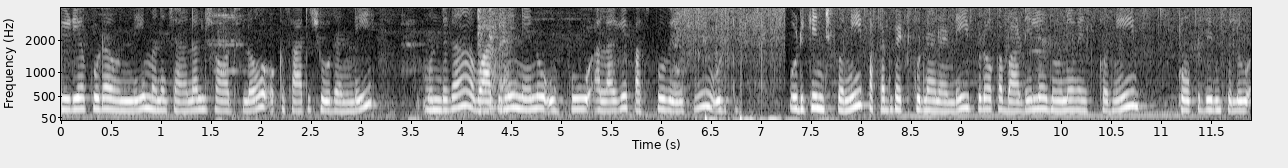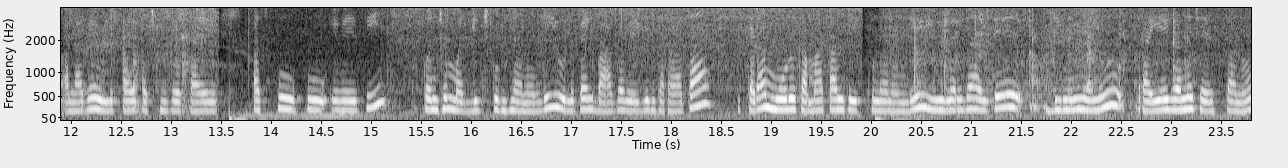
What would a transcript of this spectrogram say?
వీడియో కూడా ఉంది మన ఛానల్ షార్ట్స్లో. ఒకసారి చూడండి. ముందుగా వాటిని నేను ఉప్పు అలాగే పసుపు వేసి ఉడికి ఉడికించుకొని పక్కన పెట్టుకున్నానండి. ఇప్పుడు ఒక బాడీలో నూనె వేసుకొని పోపు దినుసులు అలాగే ఉల్లిపాయ పచ్చిమిరపకాయ పసుపు ఉప్పు వేసి కొంచెం మగ్గించుకుంటున్నానండి. ఉల్లిపాయలు బాగా వేగిన తర్వాత ఇక్కడ మూడు టమాటాలు తీసుకున్నానండి. యూజువల్గా అయితే దీనిని నేను ఫ్రైగానే చేస్తాను.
